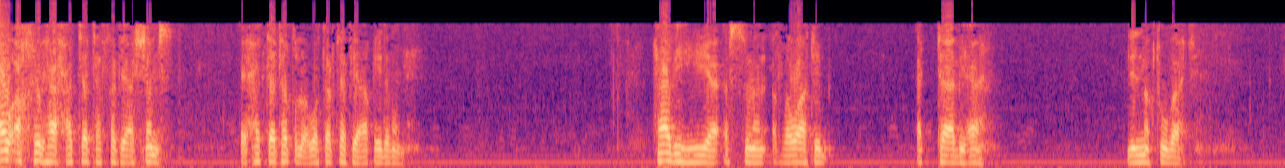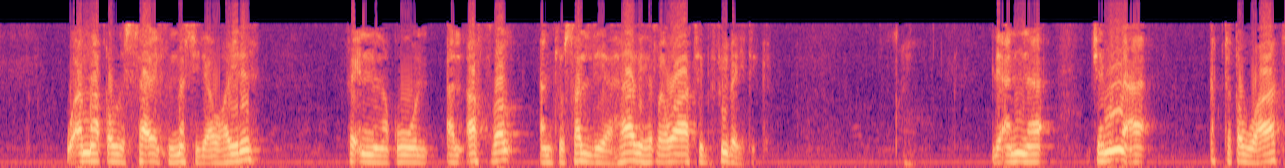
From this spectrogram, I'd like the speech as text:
أو أخرها حتى ترتفع الشمس أي حتى تطلع وترتفع قيد رمح هذه هي السنن الرواتب التابعة للمكتوبات. وأما قول السائل في المسجد أو غيره فإن نقول الأفضل أن تصلي هذه الرواتب في بيتك. لأن جميع التطوعات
